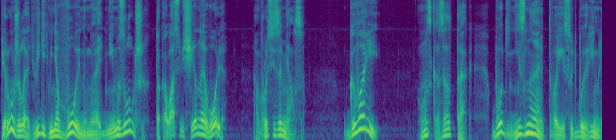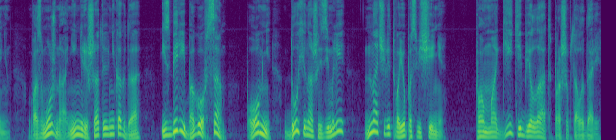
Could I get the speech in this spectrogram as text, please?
Перун желает видеть меня воином и одним из лучших. Такова священная воля». Амвросий замялся. «Говори!» Он сказал так – Боги не знают твоей судьбы, римлянин. Возможно, они не решат ее никогда. Избери богов сам. Помни, духи нашей земли начали твое посвящение. «Помоги тебе, Лад!» – прошептал Идарий.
